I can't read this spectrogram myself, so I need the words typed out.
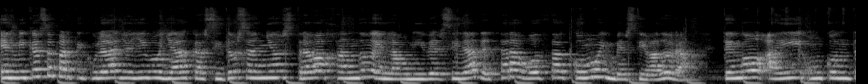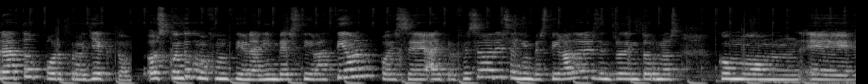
En mi caso particular, yo llevo ya casi dos años trabajando en la Universidad de Zaragoza como investigadora. Tengo ahí un contrato por proyecto. Os cuento cómo funciona. En investigación, pues eh, hay profesores, hay investigadores dentro de entornos como mm, eh,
